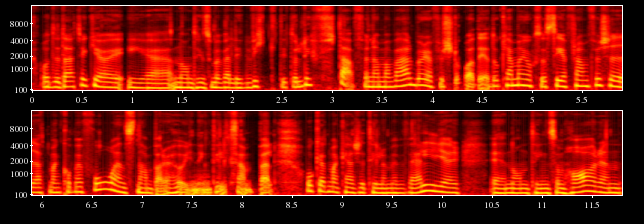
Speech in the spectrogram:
Och det där tycker jag är någonting som är väldigt viktigt att lyfta. För när man väl börjar förstå det, då kan man ju också se framför sig att man kommer få en snabbare höjning till exempel. Och att man kanske till och med väljer eh, någonting som har en,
